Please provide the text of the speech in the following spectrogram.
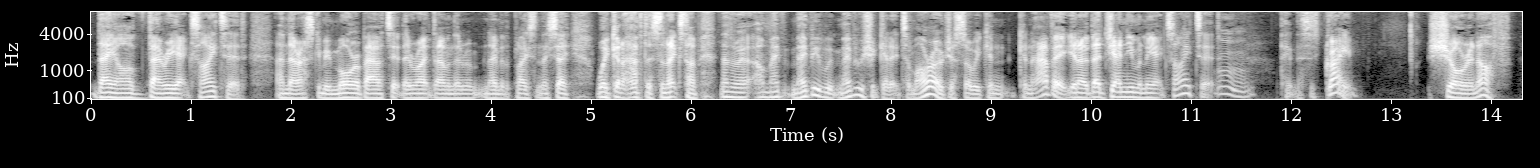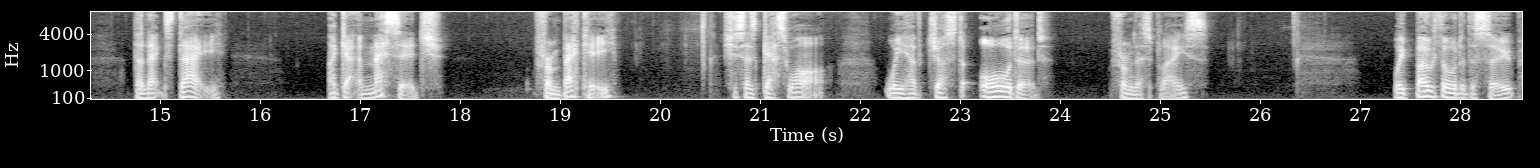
They are very excited and they're asking me more about it. They write down the name of the place and they say, "We're going to have this the next time." And then they're like, "Oh, maybe maybe we, maybe we should get it tomorrow just so we can can have it." You know, they're genuinely excited. Mm. I think this is great. Sure enough, the next day, I get a message from Becky. She says, "Guess what? We have just ordered." From this place. We've both ordered the soup.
